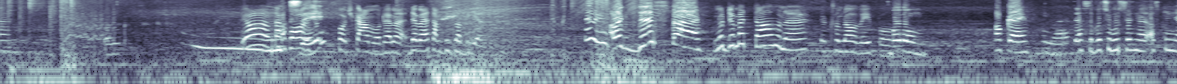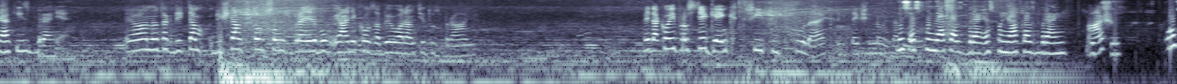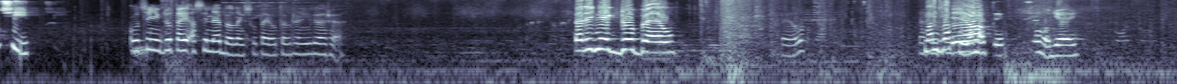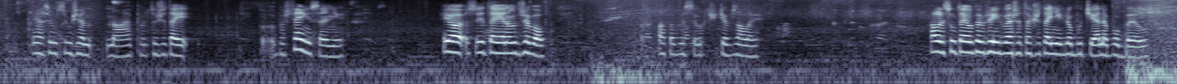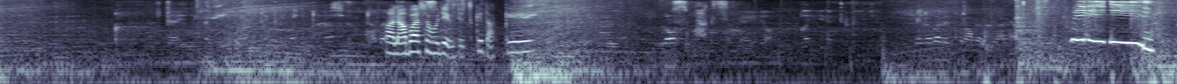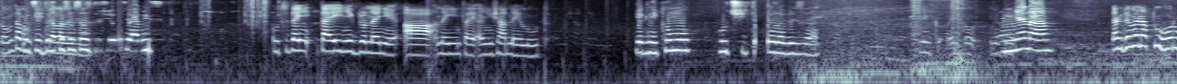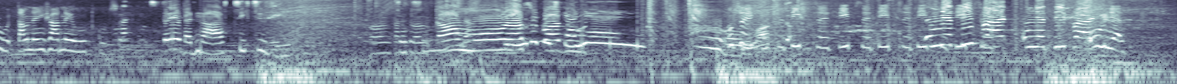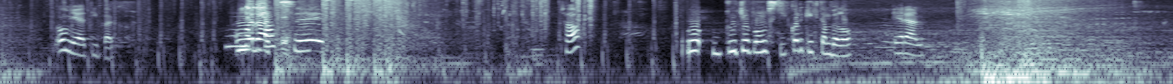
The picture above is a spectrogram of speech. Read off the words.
Jo, tak Maxi? pojď, pojď kámo, jdeme, jdeme tam ty zabíjet. Ale kde jste? No jdeme tam, ne? Jak jsem dal waypoint. Bum. OK. Ne, já se potřebuji sehnat aspoň nějaký zbraně. Jo, no tak když tam, když tam v tom jsou zbraně, nebo já někoho zabiju a dám ti tu zbraň. To je takový prostě gang tří týpků, ne? Který tady všechno vyzabíjí. aspoň nějaká zbraň, aspoň nějaká zbraň. Máš? Další. Kluci, nikdo tady asi nebyl, nejsou tady otevřený dveře. Tady někdo byl. Byl? Já Mám jsem dva kulomety. Se hoděj. Já si myslím, že ne, protože tady... Proč tady nic není? Jo, je tady jenom dřevo. A to by si určitě vzali. Ale jsou tady otevřené dveře, takže tady někdo buď je, nebo byl. Ale náboje se hodí vždycky taky. Komu tam Kluci, trošku jsem se televize? zdržel, protože já bych... Kluci, tady, tady nikdo není a není tady ani žádný loot. Jak někomu hučí televize. Něko, něko, něko. Mně ne. Tak jdeme na tu horu, tam není žádný loot, kluci. Tady je ved nás, si chci vzít. No. Kámo, já spadnu. Kluci, kluci, týpci, týpci, týpci, týpci, U mě týpci. týpek, u mě týpek. U mě. Mě je týpek. U mě taky. Co? Jdu tě pomstí, kolik jich tam bylo? Jeden.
